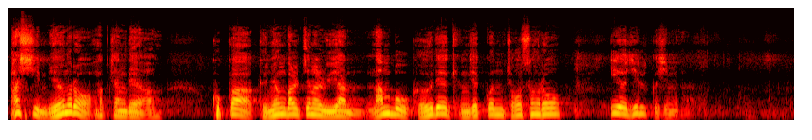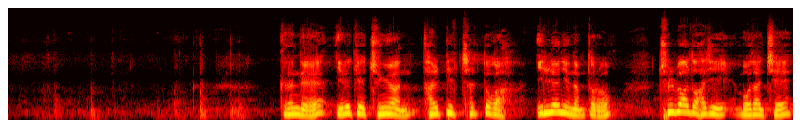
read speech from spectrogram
다시 면으로 확장되어 국가 균형 발전을 위한 남부 거대 경제권 조성으로 이어질 것입니다. 그런데 이렇게 중요한 달빛 철도가 1년이 넘도록 출발도 하지 못한 채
